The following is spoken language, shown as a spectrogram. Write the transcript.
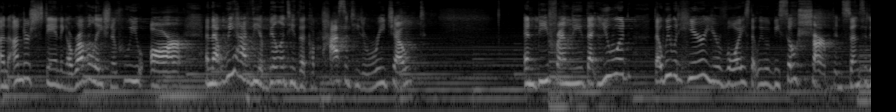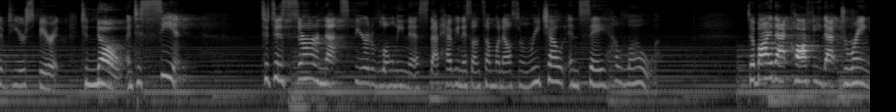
an understanding, a revelation of who you are, and that we have the ability, the capacity to reach out and be friendly, that you would that we would hear your voice, that we would be so sharp and sensitive to your spirit to know and to see it to discern that spirit of loneliness, that heaviness on someone else, and reach out and say hello. To buy that coffee, that drink,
